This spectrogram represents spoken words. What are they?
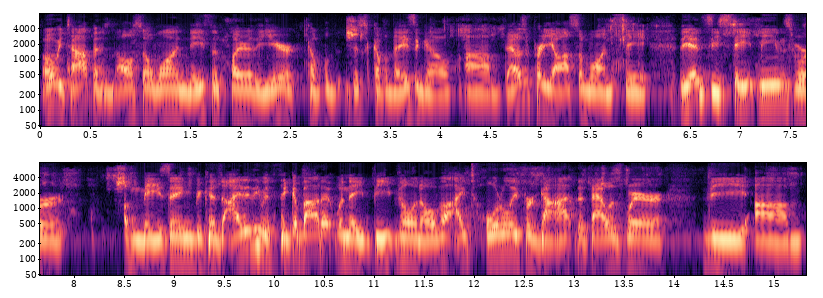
Obi Toppin also won Naismith Player of the Year a couple just a couple days ago. Um, that was a pretty awesome one to see. The NC State memes were amazing because I didn't even think about it when they beat Villanova. I totally forgot that that was where the um,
